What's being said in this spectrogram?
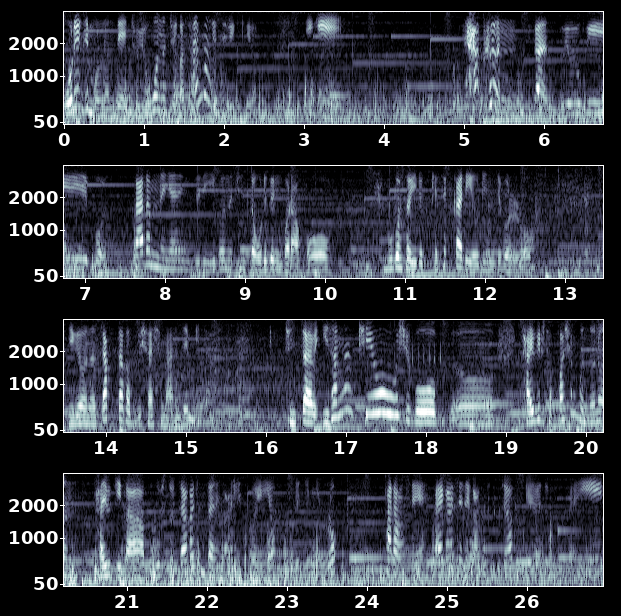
오렌지 몰로인데 저 요거는 제가 설명해 드릴게요. 이게 작은 그러니까 여기 뭐 다른 내년들이 이거는 진짜 오래된 거라고 묵어서 이렇게 색깔이 오렌지 몰로 이거는 작다가 무시하시면 안 됩니다. 진짜 2, 3년 키우시고 어, 다육이를 접하신 분들은 다육이가 묵을수록 작아진다는 거 아실 거예요. 오렌지 몰로 파랑색, 빨간색 내가 있죠. 얘도 가이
